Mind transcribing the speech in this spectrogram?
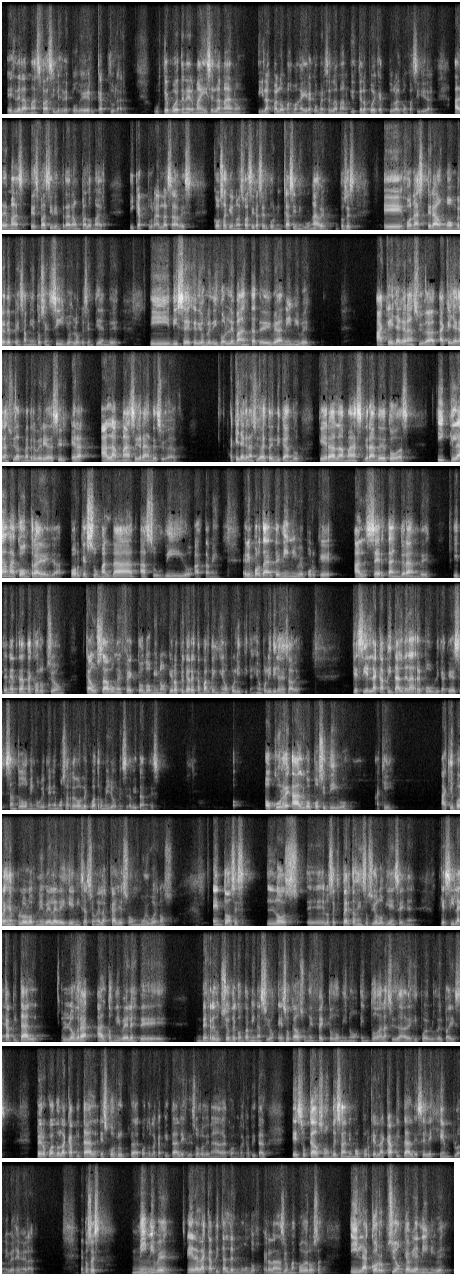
es de las más fáciles de poder capturar. Usted puede tener maíz en la mano y las palomas van a ir a comerse la mano y usted la puede capturar con facilidad. Además, es fácil entrar a un palomar y capturar las aves, cosa que no es fácil hacer con casi ningún ave. Entonces, eh, Jonás era un hombre de pensamiento sencillo, es lo que se entiende, y dice que Dios le dijo, levántate y ve a Nínive, aquella gran ciudad. Aquella gran ciudad, me atrevería a decir, era a la más grande ciudad. Aquella gran ciudad está indicando que era la más grande de todas, y clama contra ella porque su maldad ha subido hasta mí. Era importante Nínive porque al ser tan grande y tener tanta corrupción, causaba un efecto dominó. Quiero explicar esta parte en geopolítica. En geopolítica se sabe que si en la capital de la República, que es Santo Domingo, que tenemos alrededor de 4 millones de habitantes, ocurre algo positivo aquí. Aquí, por ejemplo, los niveles de higienización en las calles son muy buenos. Entonces, los, eh, los expertos en sociología enseñan que si la capital logra altos niveles de, de reducción de contaminación, eso causa un efecto dominó en todas las ciudades y pueblos del país. Pero cuando la capital es corrupta, cuando la capital es desordenada, cuando la capital, eso causa un desánimo porque la capital es el ejemplo a nivel general. Entonces, Nínive era la capital del mundo, era la nación más poderosa, y la corrupción que había en Nínive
